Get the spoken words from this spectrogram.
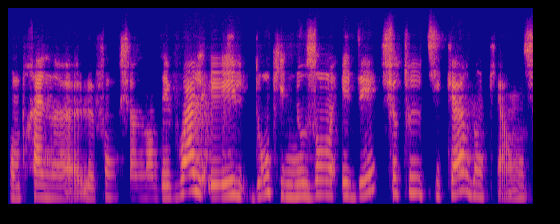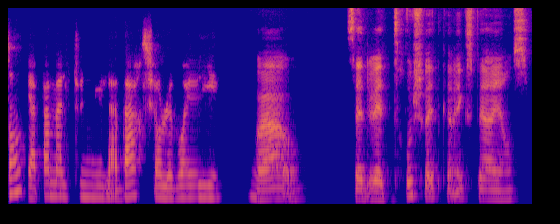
comprennent le fonctionnement des voiles. Et donc, ils nous ont aidés, surtout Ticker, donc il a 11 ans, qui a pas mal tenu la barre sur le voilier. Waouh Ça devait être trop chouette comme expérience.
